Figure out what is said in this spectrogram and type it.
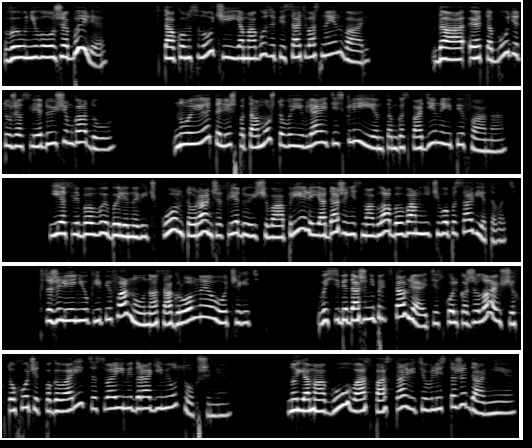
Вы у него уже были? В таком случае я могу записать вас на январь. Да, это будет уже в следующем году. Но и это лишь потому, что вы являетесь клиентом господина Епифана. Если бы вы были новичком, то раньше следующего апреля я даже не смогла бы вам ничего посоветовать. К сожалению, к Епифану у нас огромная очередь. Вы себе даже не представляете, сколько желающих, кто хочет поговорить со своими дорогими усопшими. Но я могу вас поставить в лист ожидания,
